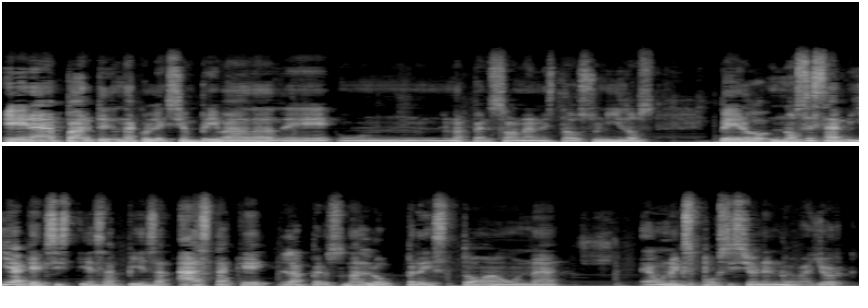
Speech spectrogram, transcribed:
era parte de una colección privada de una persona en Estados Unidos, pero no se sabía que existía esa pieza hasta que la persona lo prestó a una, a una exposición en Nueva York.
